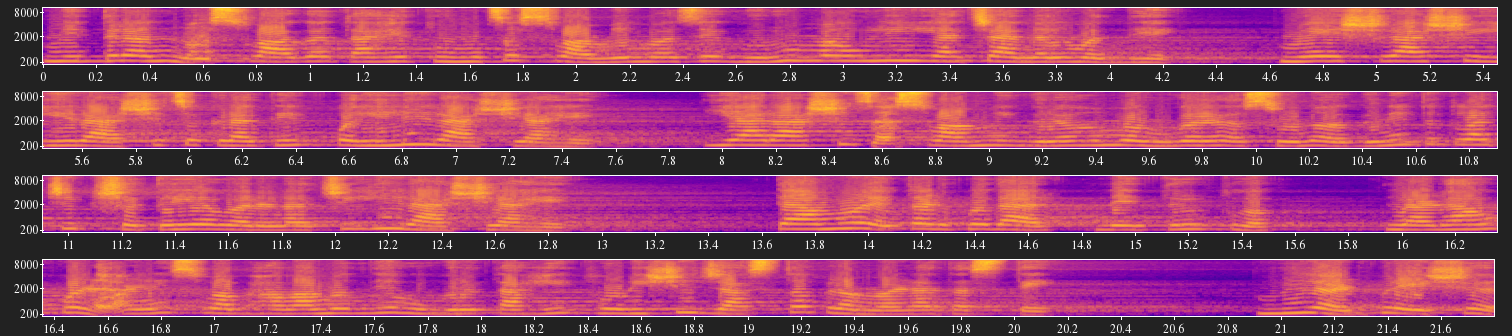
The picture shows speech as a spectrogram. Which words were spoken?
मित्रांनो स्वागत आहे तुमचं स्वामी माझे गुरु माऊली या चॅनलमध्ये. मेष राशी ही राशीचक्रातील पहिली राशी आहे. या राशीचा स्वामी ग्रह मंगळ असून अग्नितत्वाची क्षत्रिय वर्णाची ही राशी आहे. त्यामुळे तडपदार नेतृत्व लढाऊपण आणि स्वभावामध्ये उग्रता ही थोडीशी जास्त प्रमाणात असते. ब्लड प्रेशर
